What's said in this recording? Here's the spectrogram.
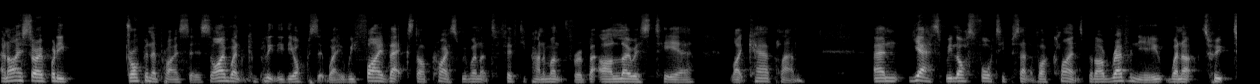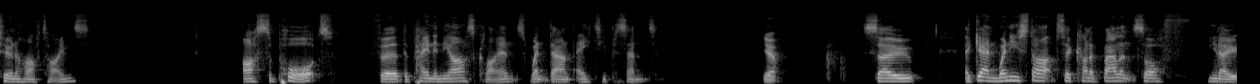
and i saw everybody dropping their prices so i went completely the opposite way. We 5xed our price. We went up to 50 pound a month for our lowest tier like care plan and yes we lost 40% of our clients but our revenue went up two, two and a half times our support for the pain in the ass clients went down 80% yeah. So again, when you start to kind of balance off, you know,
